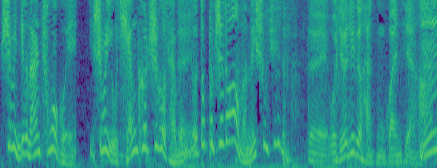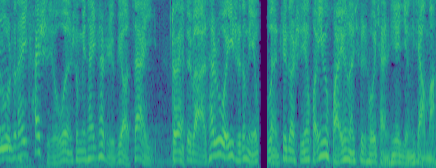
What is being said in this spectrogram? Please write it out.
是不是你这个男人出过轨？是不是有前科之后才问？我都不知道嘛，没数据的嘛。对，我觉得这个还很关键哈。嗯如果说他一开始就问，说明他一开始就比较在意，对对吧？他如果一直都没问，这段时间怀，因为怀孕了，确实会产生一些影响嘛。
